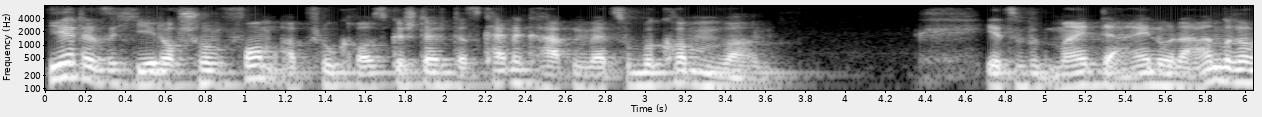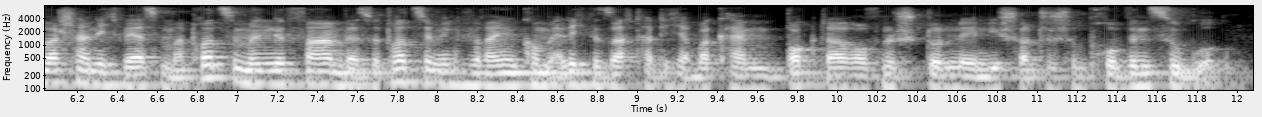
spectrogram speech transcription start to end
Hier hatte sich jedoch schon vorm Abflug herausgestellt, dass keine Karten mehr zu bekommen waren. Jetzt meint der eine oder andere wahrscheinlich, wärst du mal trotzdem hingefahren, wärst du trotzdem irgendwie reingekommen. Ehrlich gesagt hatte ich aber keinen Bock darauf, eine Stunde in die schottische Provinz zu gurken.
